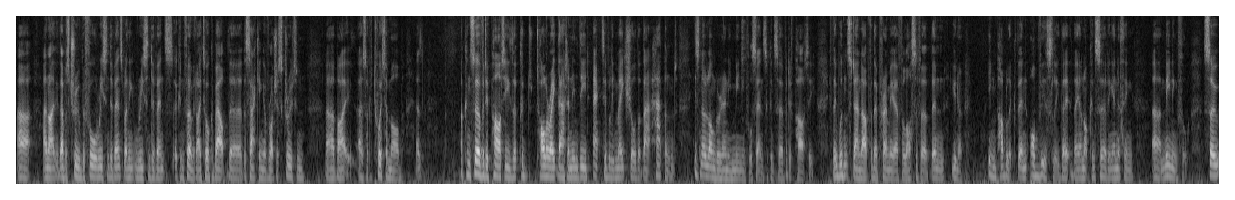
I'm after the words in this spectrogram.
Uh, and I, that was true before recent events, but I think recent events confirm it. I talk about the, the sacking of Roger Scruton uh, by a sort of Twitter mob. A Conservative Party that could tolerate that and indeed actively make sure that that happened is no longer in any meaningful sense a Conservative Party. If they wouldn't stand up for their premier philosopher, then, you know, in public, then obviously they, they are not conserving anything uh, meaningful. So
